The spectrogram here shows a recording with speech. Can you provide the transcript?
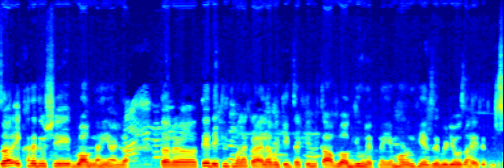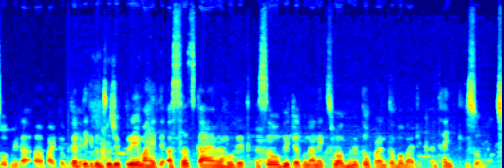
जर एखाद्या दिवशी ब्लॉग नाही आणला तर ते देखील तुम्हाला कळायला हवं की एक्झॅक्टली मी का व्लॉग घेऊन येत नाहीये. म्हणून हे जे व्हिडिओज आहेत ते तुमच्यासोबत मी टा- पाठवते. करते की तुमचं जे प्रेम आहे ते असंच कायम राहू देत. सो भेटत पुन्हा नेक्स्ट व्लॉगमध्ये तोपर्यंत बाय थँक्यू सो मच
